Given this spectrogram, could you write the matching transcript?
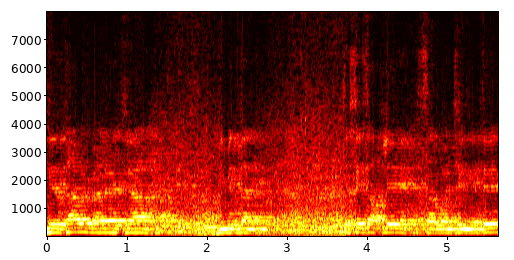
निर्धार मेळाव्याच्या निमित्ताने तसेच आपले सर्वांचे नेते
